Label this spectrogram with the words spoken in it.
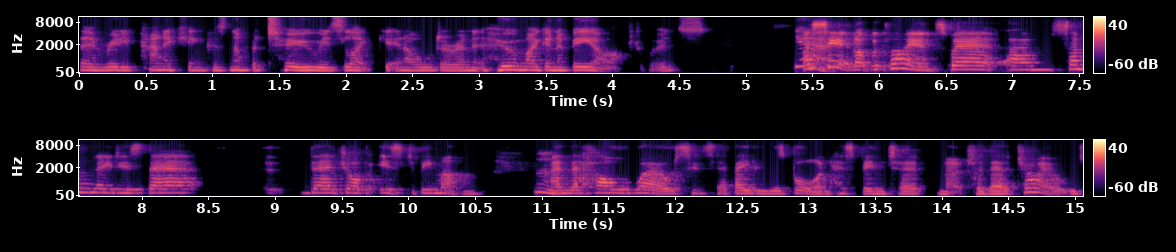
they're really panicking because number two is like getting older and who am i going to be afterwards yeah I see it a lot with clients where um, some ladies their their job is to be mum, Hmm. and their whole world since their baby was born has been to nurture their child,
